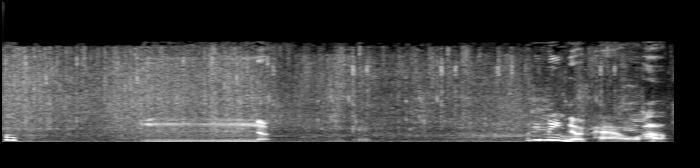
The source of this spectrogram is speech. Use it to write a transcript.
Boop. Mm, no. Okay. What do you mean no power up?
